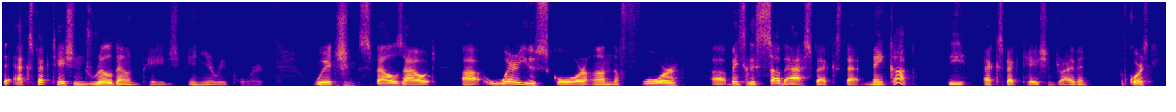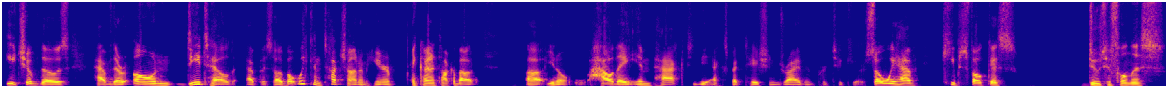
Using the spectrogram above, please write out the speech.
the expectation drill down page in your report, which Mhm. spells out uh, where you score on the four uh, basically sub aspects that make up the expectation drive. And of course, each of those have their own detailed episode, but we can touch on them here and kind of talk about uh, you know how they impact the expectation drive in particular. So we have keeps focus, dutifulness,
